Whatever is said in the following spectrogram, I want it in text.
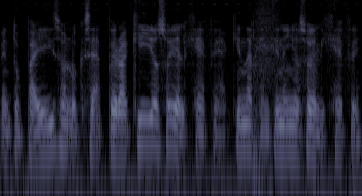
en tu país o lo que sea, pero aquí yo soy el jefe, aquí en Argentina yo soy el jefe.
